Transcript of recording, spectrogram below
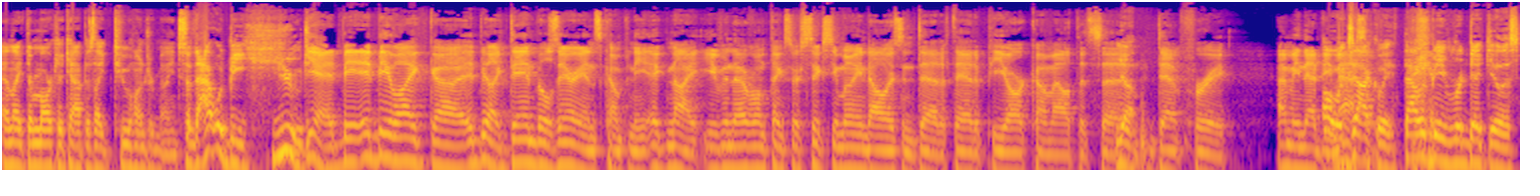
and like their market cap is like 200 million. So that would be huge. Yeah, it'd be it'd be like uh, it'd be like Dan Bilzerian's company Ignite. Even though everyone thinks they're sixty million dollars in debt, if they had a PR come out that said Yeah. debt free, I mean that'd be Oh, massive. exactly. That would be ridiculous.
